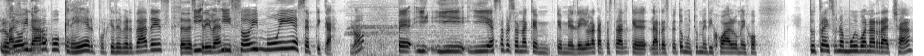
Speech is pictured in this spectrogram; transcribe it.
Lo veo y Mágica. no lo puedo creer, porque de verdad es. ¿Te y- describen? Y, soy muy escéptica, ¿no? Pe- y, y- y esta persona que, que me leyó la carta astral, que la respeto mucho, me dijo algo, me dijo, tú traes una muy buena racha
